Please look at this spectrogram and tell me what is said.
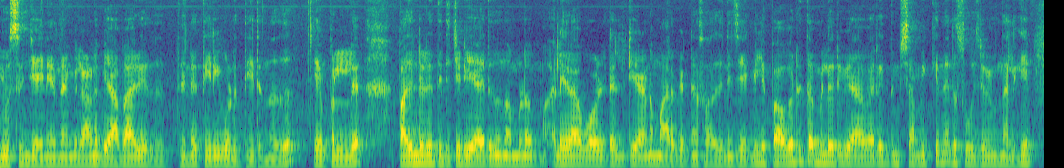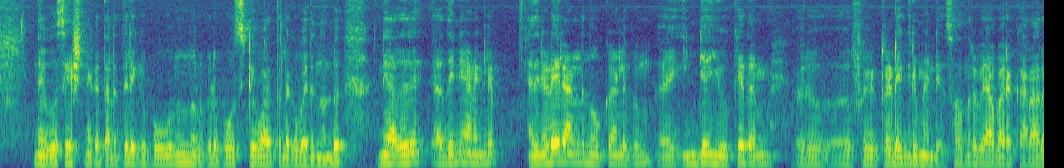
യുഎസും ചൈനയും തമ്മിലാണ് വ്യാപാര യുദ്ധത്തിന്റെ തിരി കൊളുത്തിയിരുന്നത് ഏപ്രിലിൽ അപ്പോൾ അതിന്റെ ഒരു തിരിച്ചടിയായിരുന്നു നമ്മൾ അല്ലെങ്കിൽ ആ വോൾട്ടലിറ്റിയാണ് മാർക്കറ്റിനെ സ്വാധീനിച്ചെങ്കിൽ ഇപ്പോൾ അവർ തമ്മിലൊരു വ്യാപാര യുദ്ധം ശമിക്കുന്നതിന്റെ സൂചനകൾ നൽകി നെഗോസിയേഷനൊക്കെ തലത്തിലേക്ക് പോകുന്നു എന്നുള്ളൊരു പോസിറ്റീവ് വാർത്തകളൊക്കെ വരുന്നുണ്ട്. ഇനി അത് അതിനെയാണെങ്കിലും അതിനിടയിലാണെങ്കിലും നോക്കുകയാണെങ്കിൽ ഇപ്പം ഇന്ത്യ യു കെ തമ്മിൽ ഒരു ഫ്രീ ട്രേഡ് എഗ്രിമെന്റ് സ്വതന്ത്ര വ്യാപാര കരാർ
